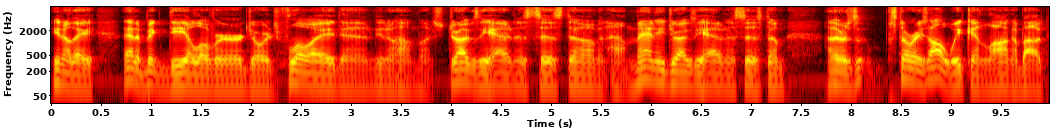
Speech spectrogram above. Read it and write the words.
you know, they, they had a big deal over George Floyd and, you know, how much drugs he had in his system and how many drugs he had in his system. And there was stories all weekend long about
